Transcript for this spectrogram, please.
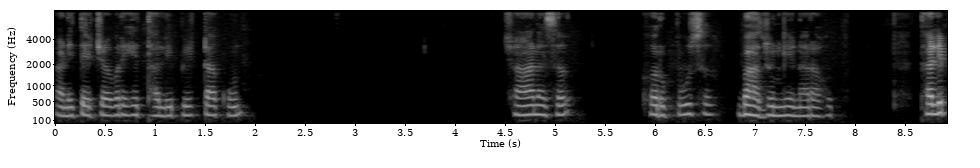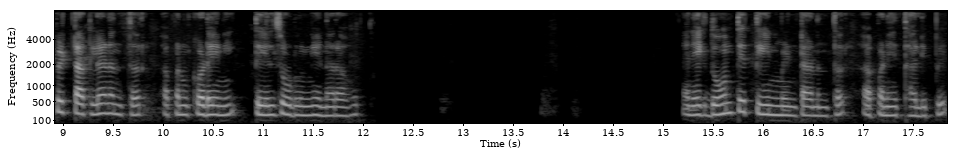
आणि त्याच्यावर हे थालीपीठ टाकून छान असं खरपूस भाजून घेणार आहोत. थालीपीठ टाकल्यानंतर आपण कडेने तेल सोडून घेणार आहोत. आणि एक दोन ते तीन मिनटानंतर आपण हे थालीपीठ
